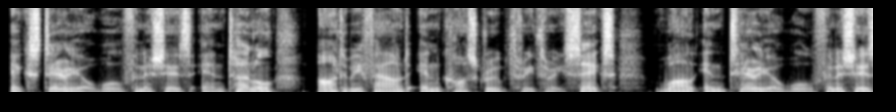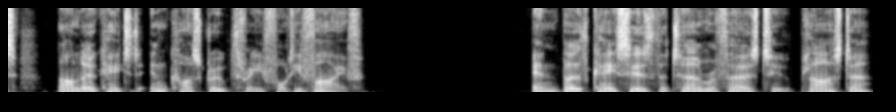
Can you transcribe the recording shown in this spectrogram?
exterior wall finishes internal are to be found in cost group 336, while interior wall finishes are located in cost group 345. In both cases, the term refers to plaster,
